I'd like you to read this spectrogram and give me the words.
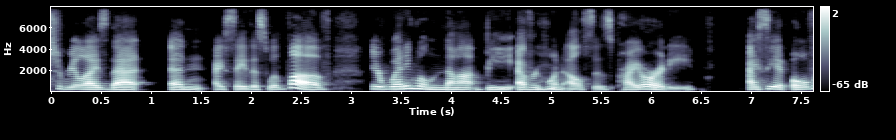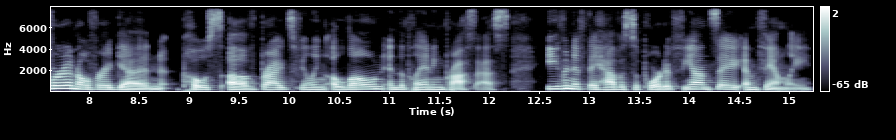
to realize that, and I say this with love, your wedding will not be everyone else's priority. I see it over and over again posts of brides feeling alone in the planning process, even if they have a supportive fiance and family.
